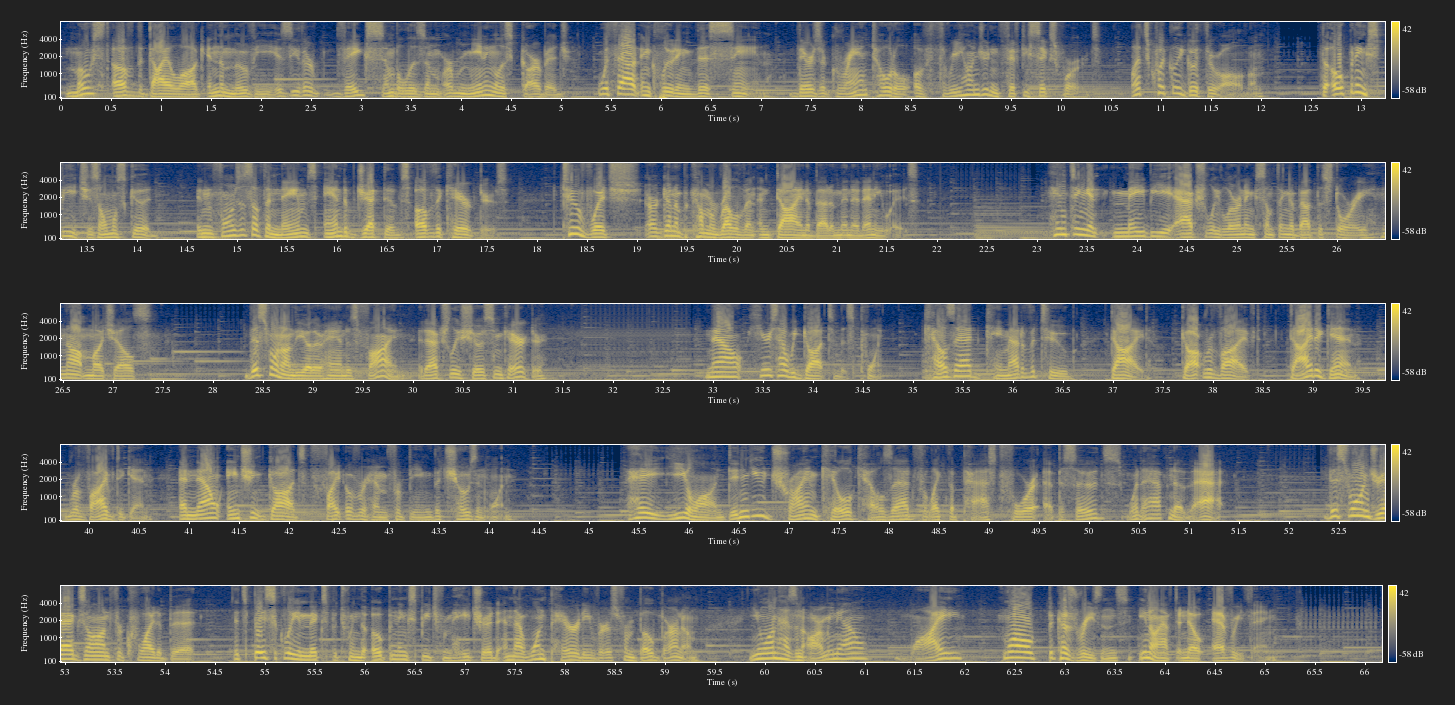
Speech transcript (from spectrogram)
Most of the dialogue in the movie is either vague symbolism or meaningless garbage. Without including this scene, there's a grand total of 356 words. Let's quickly go through all of them. The opening speech is almost good. It informs us of the names and objectives of the characters, two of which are gonna become irrelevant and die in about a minute anyways. Hinting at maybe actually learning something about the story, not much else. This one on the other hand is fine, it actually shows some character. Now, here's how we got to this point. Kelzad came out of a tube, died, got revived, died again, revived again, and now ancient gods fight over him for being the chosen one. Hey, Yelan, didn't you try and kill Kelzad for like the past four episodes? What happened to that? This one drags on for quite a bit. It's basically a mix between the opening speech from Hatred and that one parody verse from Bo Burnham. Elon has an army now? Why? Well, because reasons. You don't have to know everything.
